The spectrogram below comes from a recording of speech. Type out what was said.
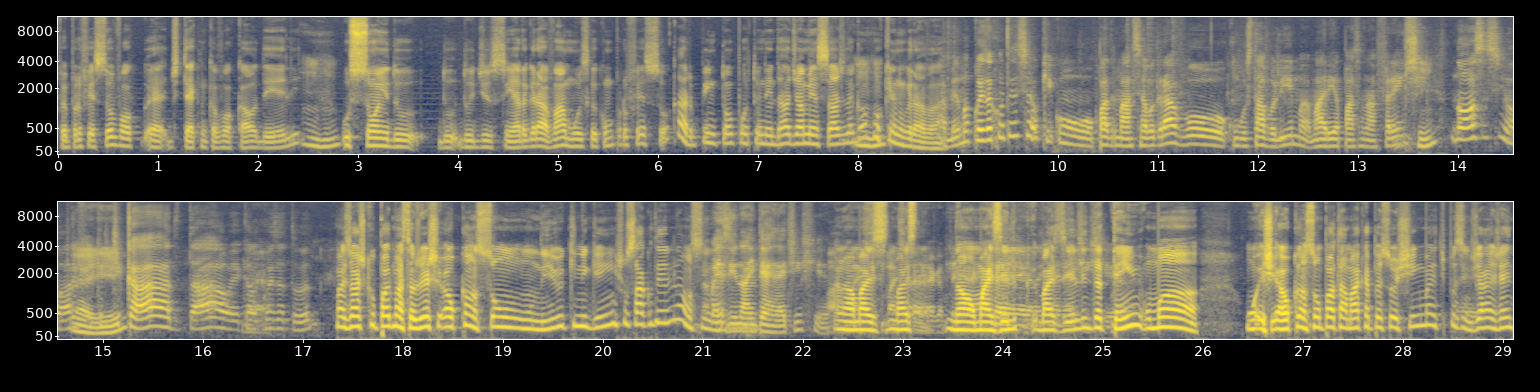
foi professor eh, de técnica vocal dele. Uhum. O sonho do, do, do Dilcinho era gravar a música como professor. Cara, pintou a oportunidade, uma mensagem legal, Uhum. por que não gravar? A mesma coisa aconteceu aqui com o Padre Marcelo gravou, com o Gustavo Lima, Maria passa na frente. Sim. Nossa senhora, É, foi criticado e tal, e aquela coisa toda. Mas eu acho que o Padre Marcelo já alcançou um nível que ninguém enche o saco dele, não. Assim, Mas e na internet enfia. Ah, Não, mas, mas- mas, pega, não, pega, mas pega, ele, na mas ele ainda chega. tem uma, um, ele alcançou um patamar que a pessoa xinga, mas tipo assim, já, já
